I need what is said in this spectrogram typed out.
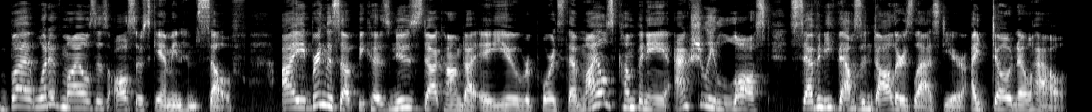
But what if Miles is also scamming himself? I bring this up because news.com.au reports that Miles' company actually lost $70,000 last year. I don't know how.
